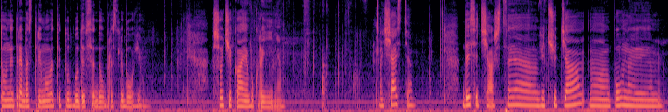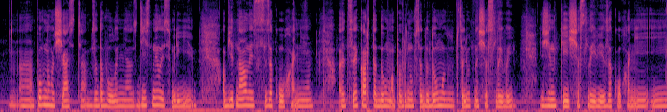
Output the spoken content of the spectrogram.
то не треба стримувати, тут буде все добре з любов'ю. Що чекає в Україні? Щастя. 10 чаш це відчуття е, повної, е, повного щастя, задоволення, здійснились мрії, об'єднались закохані. Е, Це карта дома, повернувся додому абсолютно щасливий. Жінки щасливі, закохані і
